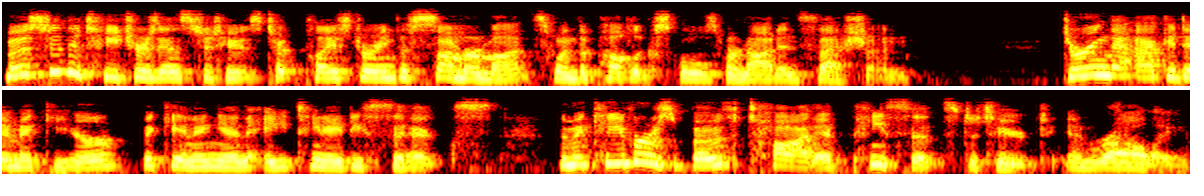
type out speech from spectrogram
Most of the Teachers' Institutes took place during the summer months when the public schools were not in session. During the academic year, beginning in 1886, the McIvers both taught at Peace Institute in Raleigh.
